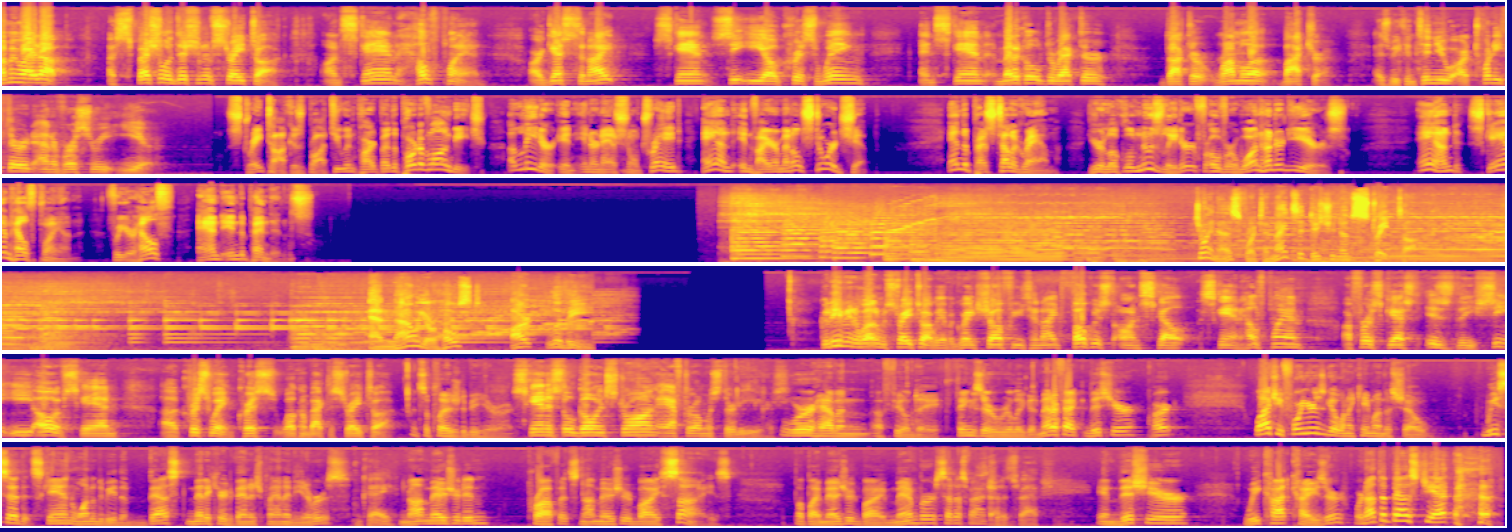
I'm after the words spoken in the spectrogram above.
Coming right up, a special edition of Straight Talk on Scan Health Plan. Our guest tonight, Scan CEO Chris Wing and Scan Medical Director Dr. Romilla Batra as we continue our 23rd anniversary year. Straight Talk is brought to you in part by the Port of Long Beach, a leader in international trade and environmental stewardship, and the Press Telegram, your local news leader for over 100 years, and Scan Health Plan for your health and independence. Join us for tonight's edition of Straight Talk. And now, your host, Art Levine. Good evening and welcome to Straight Talk. We have a great show for you tonight, focused on Scan Health Plan. Our first guest is the CEO of Scan, uh, Chris Wing. Chris, welcome back to Straight Talk. It's a pleasure to be here, Art. Scan is still going strong after almost 30 years. We're having a field day. Things are really good. Matter of fact, this year, Art, well, actually, four years ago when I came on this show, we said that Scan wanted to be the best Medicare Advantage plan in the universe. Okay. Not measured in profits, not measured by size, but by measured by member satisfaction. Satisfaction. And this year, we caught Kaiser. We're not the best yet,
